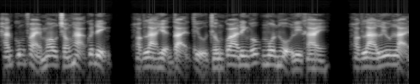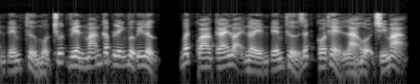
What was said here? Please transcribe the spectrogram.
Hắn cũng phải mau chóng hạ quyết định, hoặc là hiện tại tiểu thông qua đinh ốc môn hộ ly khai, hoặc là lưu lại nếm thử một chút viên mãn cấp lĩnh vực uy lực, bất quá cái loại này nếm thử rất có thể là hội trí mạng.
